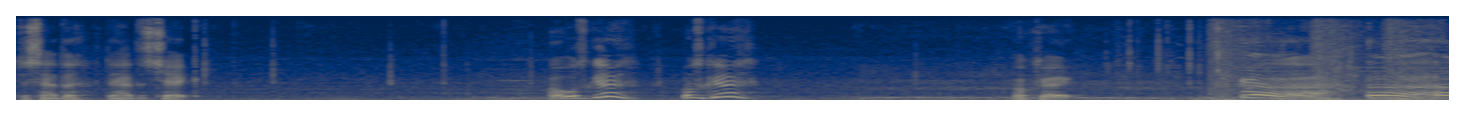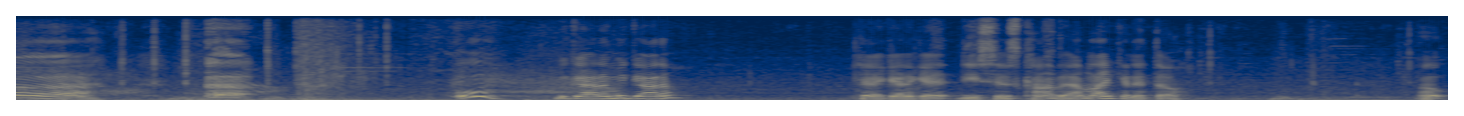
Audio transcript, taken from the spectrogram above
Just had to they had to check. Oh what's good? What's good? Okay. Uh, uh, uh, uh. Ooh, we got him, we got him. Okay, I gotta get used to this combat. I'm liking it though. Oh.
